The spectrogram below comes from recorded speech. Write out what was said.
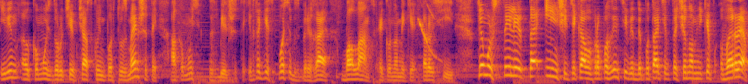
і він е, комусь доручив частку імпорту зменшити, а комусь збільшити. І в такий спосіб зберігає баланс економіки Росії. В цьому ж стилі та інші цікаві пропозиції від депутатів та чиновників в РФ.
